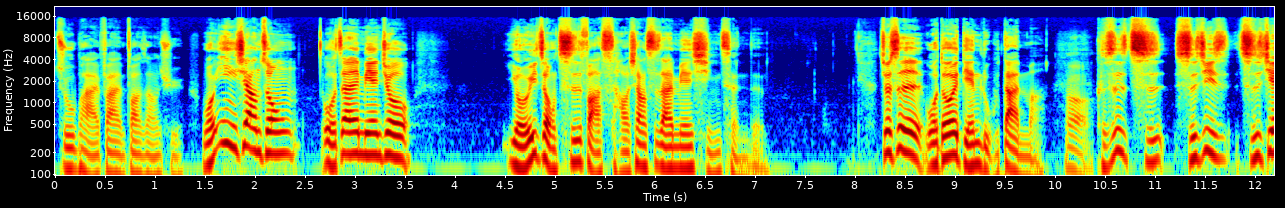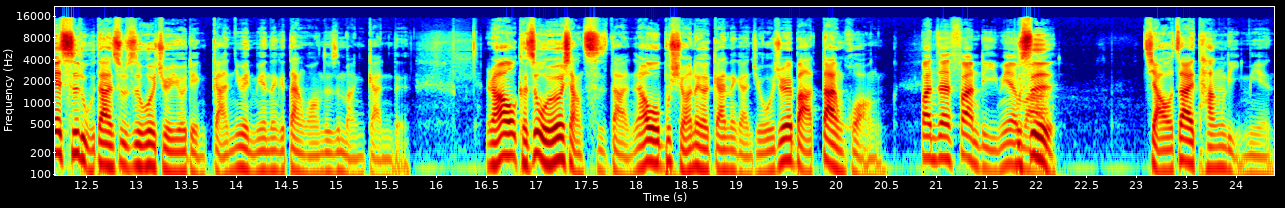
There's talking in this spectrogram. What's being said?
猪排饭放上去。我印象中我在那边就有一种吃法，是好像是在那边形成的，就是我都会点卤蛋嘛。哦，可是吃实际直接吃卤蛋是不是会觉得有点干？因为里面那个蛋黄都是蛮干的。然后，可是我又想吃蛋，然后我不喜欢那个干的感觉，我就会把蛋黄拌在饭里面吗不是搅在汤里面。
